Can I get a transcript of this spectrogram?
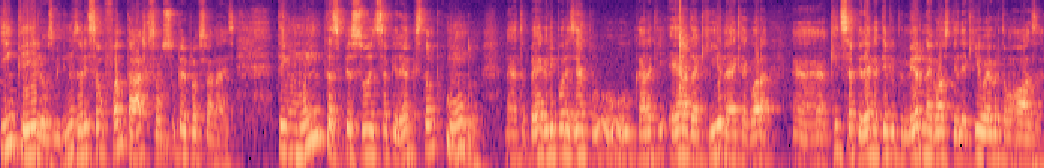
incrível. Os meninos eles são fantásticos, são super profissionais tem muitas pessoas de Sapiranga que estão para o mundo. Né? Tu pega ali, por exemplo, o, o, cara que era daqui, né, que agora é, aqui de Sapiranga teve o primeiro negócio dele aqui, o Everton Rosa.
